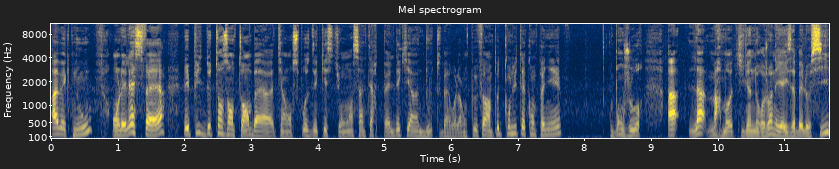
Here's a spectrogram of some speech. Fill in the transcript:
avec nous, on les laisse faire, et puis de temps en temps, bah, tiens, on se pose des questions, on s'interpelle, dès qu'il y a un doute, bah, voilà, on peut faire un peu de conduite accompagnée Bonjour à la marmotte qui vient de nous rejoindre et à Isabelle aussi.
